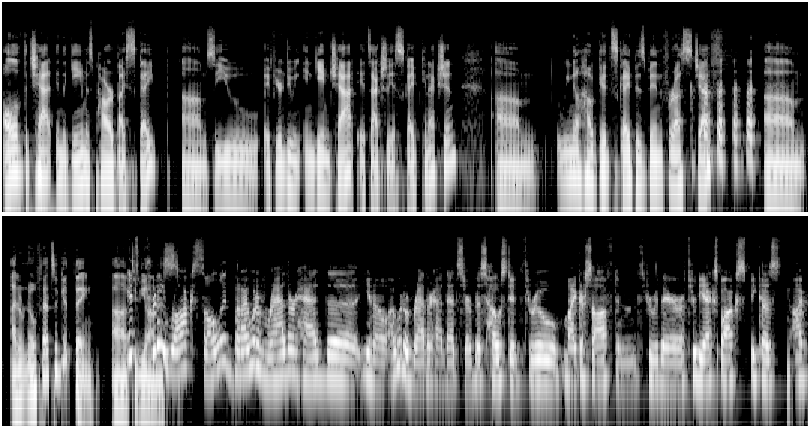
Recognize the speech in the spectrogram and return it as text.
All of the chat in the game is powered by Skype. Um, so you, if you're doing in-game chat, it's actually a Skype connection. Um, we know how good Skype has been for us, Jeff. um, I don't know if that's a good thing. Uh, it's to be pretty honest, rock solid. But I would have rather had the, you know, I would have rather had that service hosted through Microsoft and through their through the Xbox because I've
